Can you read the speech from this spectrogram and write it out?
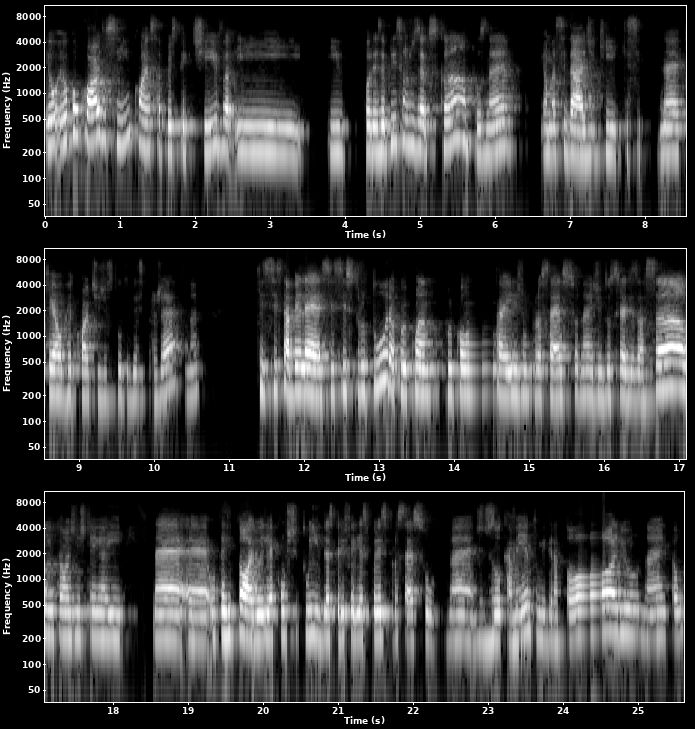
Eu, eu, concordo, sim, com essa perspectiva e, e, por exemplo, em São José dos Campos, né, é uma cidade que, que, se, né, que é o recorte de estudo desse projeto, né, que se estabelece, se estrutura por, por conta aí de um processo né, de industrialização. Então, a gente tem aí né, é, o território, ele é constituído, as periferias, por esse processo né, de deslocamento migratório. Né? Então,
